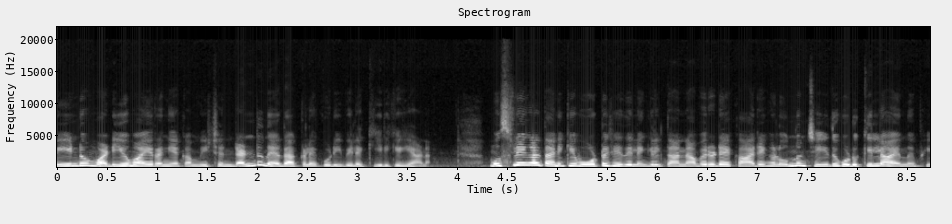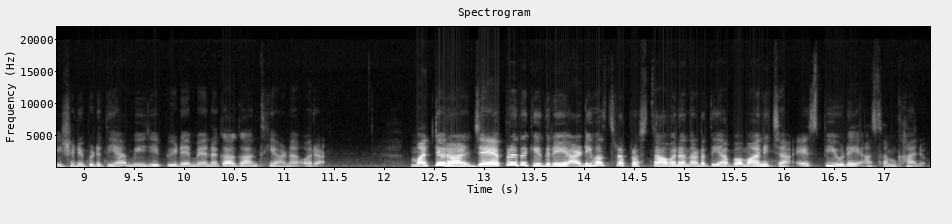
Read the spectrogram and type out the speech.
വീണ്ടും വടിയുമായി ഇറങ്ങിയ കമ്മീഷൻ രണ്ട് നേതാക്കളെ കൂടി വിലക്കിയിരിക്കുകയാണ്. മുസ്ലിങ്ങൾ തനിക്ക് വോട്ട് ചെയ്തില്ലെങ്കിൽ താൻ അവരുടെ കാര്യങ്ങളൊന്നും ചെയ്തു കൊടുക്കില്ല എന്ന് ഭീഷണിപ്പെടുത്തിയ ബി ജെ പിയുടെ മേനകാ ഗാന്ധിയാണ് ഒരാൾ. മറ്റൊരാൾ ജയപ്രദക്കെതിരെ അടിവസ്ത്ര പ്രസ്താവന നടത്തി അപമാനിച്ച എസ് പിയുടെ അസം ഖാനും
